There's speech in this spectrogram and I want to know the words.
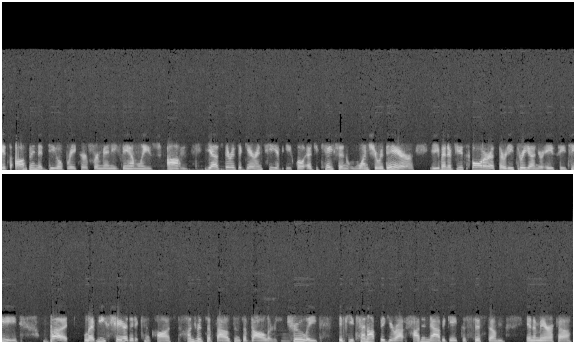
it's often a deal breaker for many families. Um, yes, there is a guarantee of equal education once you're there, even if you score a 33 on your ACT, but let me share that it can cost hundreds of thousands of dollars, mm-hmm. truly, if you cannot figure out how to navigate the system in America.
